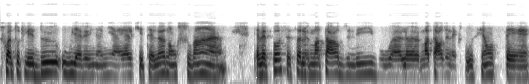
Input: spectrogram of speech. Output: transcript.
soit toutes les deux ou il y avait une amie à elle qui était là. Donc souvent, euh, il n'y avait pas, c'est ça, le moteur du livre ou euh, le moteur d'une exposition. C'était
